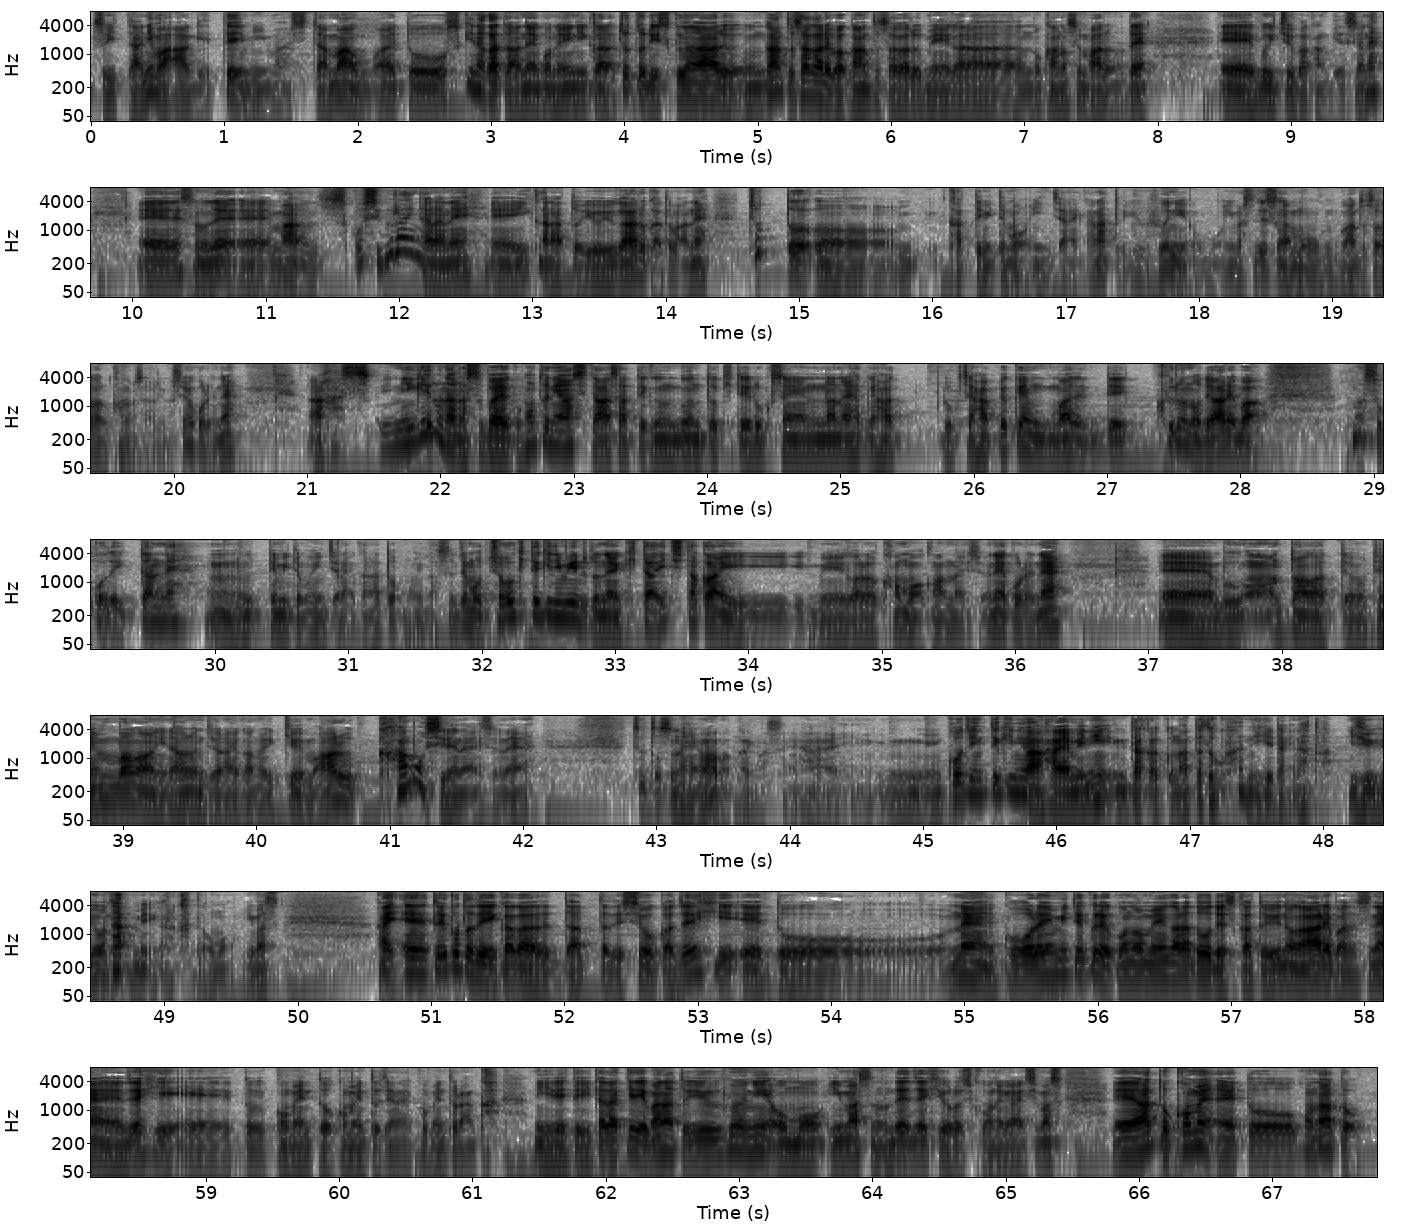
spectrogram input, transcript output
ツイッターにも上げてみました。まあ、えっと、お好きな方はね、この A2 からちょっとリスクがある、ガンと下がればガンと下がる銘柄の可能性もあるので、えー、VTuber 関係ですよね。えー、ですので、えー、まあ、少しぐらいならね、えー、いいかなと余裕がある方はね、ちょっと買ってみてもいいんじゃないかなというふうに思います。ですが、もうガンと下がる可能性ありますよ、これね。あ逃げるなら素早く、本当に明日、明後日ぐんぐんと来て6700円、6800円まで来るのであれば、まあ、そこで一旦ね、うん、売ってみてもいいんじゃないかなと思います。でも長期的に見るとね、期待値高い銘柄かもわかんないですよね、これね。えー、ブーンと上がっても天馬川になるんじゃないかの勢いもあるかもしれないですよね。ちょっとその辺は分かりません。はい。個人的には早めに高くなったところは逃げたいなというような銘柄かと思います。はい、えー、ということでいかがだったでしょうか。ぜひ、えっ、ー、と、ね、これ見てくれ、この銘柄どうですかというのがあればですね、ぜひ、えっ、ー、と、コメント、コメントじゃない、コメント欄か、に入れていただければなというふうに思いますので、ぜひよろしくお願いします。えー、あと、コメ、えっ、と、この後、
